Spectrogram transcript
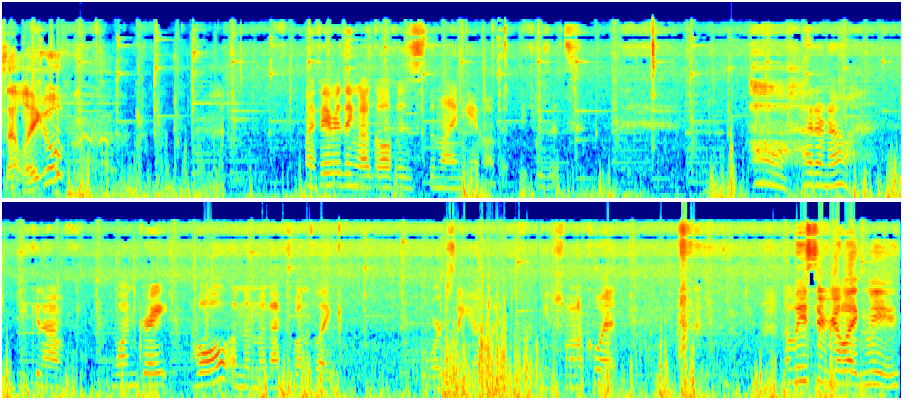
Is that legal? My favorite thing about golf is the mind game of it because it's. Oh, I don't know. You can have one great hole and then the next one's like the worst thing in your life. You just want to quit. At least if you're like me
